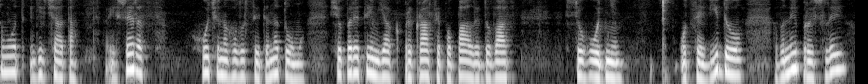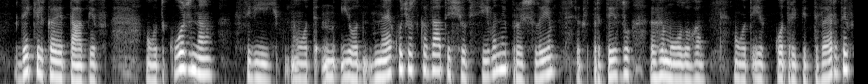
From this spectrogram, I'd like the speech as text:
От, дівчата, і ще раз хочу наголосити на тому, що перед тим, як прикраси попали до вас сьогодні, оце відео, вони пройшли декілька етапів. От, кожна свій. От, і одне хочу сказати, що всі вони пройшли експертизу гемолога, от, і, котрий підтвердив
